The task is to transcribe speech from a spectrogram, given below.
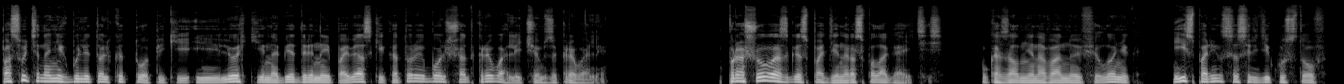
По сути, на них были только топики и легкие набедренные повязки, которые больше открывали, чем закрывали. «Прошу вас, господин, располагайтесь», — указал мне на ванную Филоник и испарился среди кустов.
